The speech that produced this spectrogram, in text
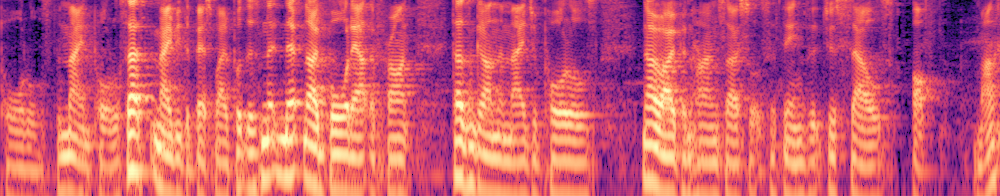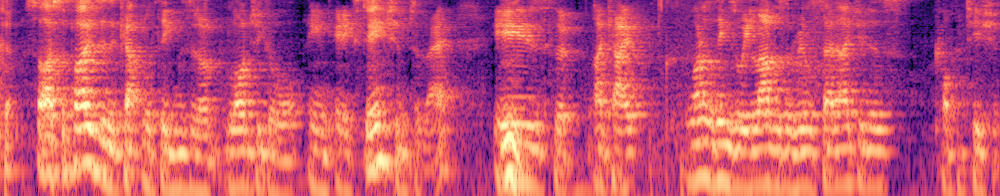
portals, the main portals. That's maybe the best way to put. it. There's no, no board out the front. Doesn't go on the major portals. No open homes, those sorts of things. It just sells off market. So I suppose there's a couple of things that are logical in, in extension to that. Is that okay? One of the things we love as a real estate agent is competition.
